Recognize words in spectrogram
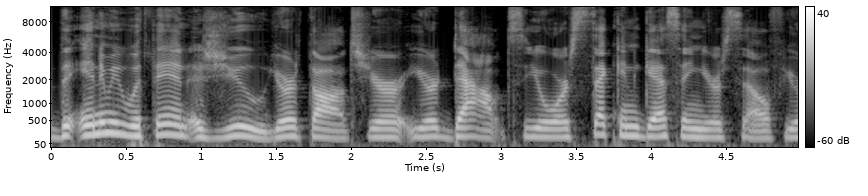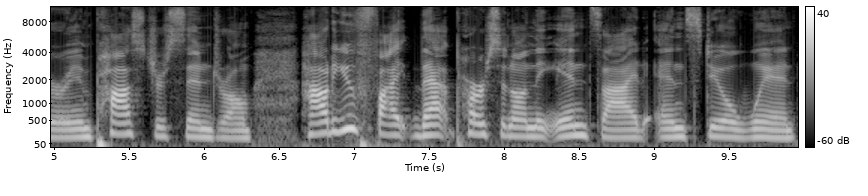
the enemy within is you your thoughts your your doubts your second guessing yourself your imposter syndrome. How do you fight that person on the inside and still win?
